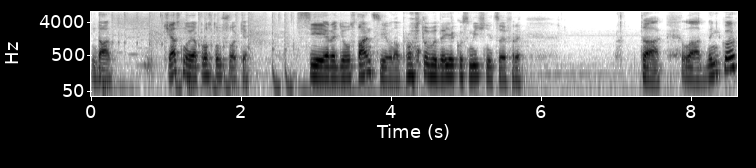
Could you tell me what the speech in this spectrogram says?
Да. Чесно, я просто в шокі. З цієї радіостанції вона просто видає космічні цифри. Так, ладненько.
